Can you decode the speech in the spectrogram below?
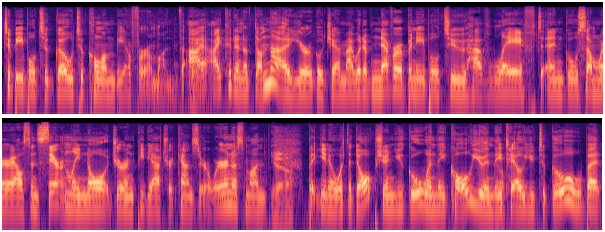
to be able to go to Colombia for a month. I, I couldn't have done that a year ago, Jim. I would have never been able to have left and go somewhere else, and certainly not during Pediatric Cancer Awareness Month. Yeah. But you know, with adoption, you go when they call you and they tell you to go. But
